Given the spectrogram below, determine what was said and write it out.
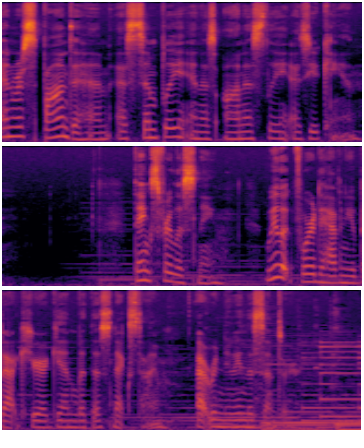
and respond to Him as simply and as honestly as you can. Thanks for listening. We look forward to having you back here again with us next time at Renewing the Center.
